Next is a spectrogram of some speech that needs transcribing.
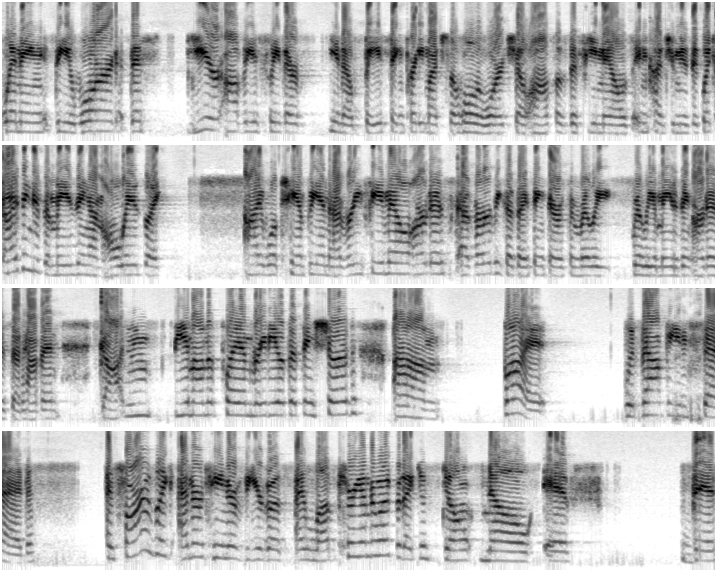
winning the award this year. Obviously, they're you know, basing pretty much the whole award show off of the females in country music, which I think is amazing. I'm always like, I will champion every female artist ever because I think there are some really, really amazing artists that haven't gotten the amount of play on radio that they should. Um, but with that being said, as far as like entertainer of the year goes, I love Carrie Underwood, but I just don't know if this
